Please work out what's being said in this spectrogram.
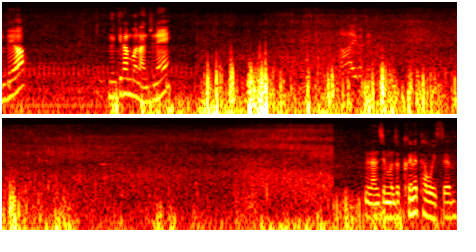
안 돼요? 눈길 한 번 안 주네? 아 이거 진짜 난 지금 먼저 그네 타고 있음.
